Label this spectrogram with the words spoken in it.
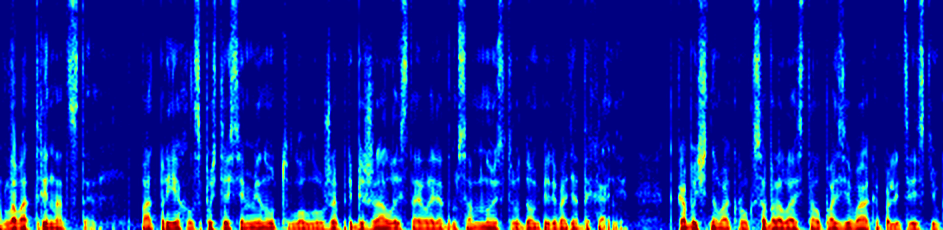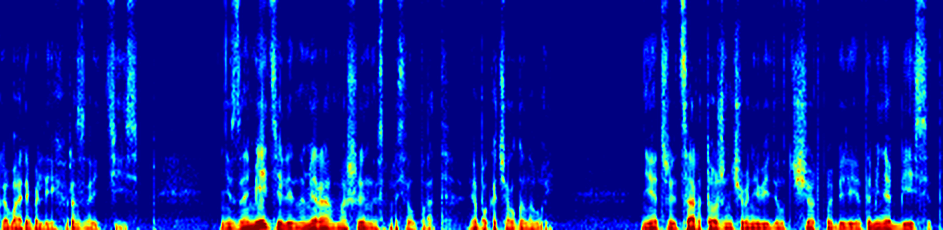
Глава 13. Пат приехал спустя 7 минут. Лола уже прибежала и стояла рядом со мной, с трудом переводя дыхание. Как обычно, вокруг собралась толпа зевак, и полицейские уговаривали их разойтись. «Не заметили номера машины?» — спросил Пат. Я покачал головой. «Нет, швейцар тоже ничего не видел. Черт побери, это меня бесит».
